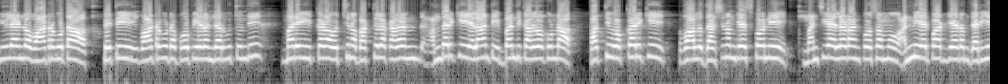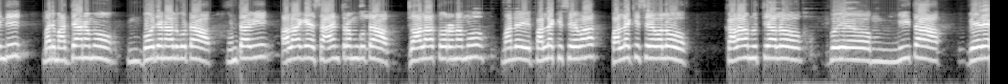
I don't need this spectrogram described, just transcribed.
క్యూ లైన్లో వాటర్ గుట్ట పెట్టి వాటర్ గుట్ట పోపియడం జరుగుతుంది. మరి ఇక్కడ వచ్చిన భక్తుల కల అందరికీ ఎలాంటి ఇబ్బంది కలగకుండా ప్రతి ఒక్కరికి వాళ్ళు దర్శనం చేసుకొని మంచిగా వెళ్ళడం కోసము అన్ని ఏర్పాటు చేయడం జరిగింది. మరి మధ్యాహ్నము భోజనాలు కూడా ఉంటాయి. అలాగే సాయంత్రం కూడా జ్వాలాతోరణము మరి మళ్ళీ పల్లకి సేవ పల్లకి సేవలో కళా నృత్యాలు మిగతా వేరే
